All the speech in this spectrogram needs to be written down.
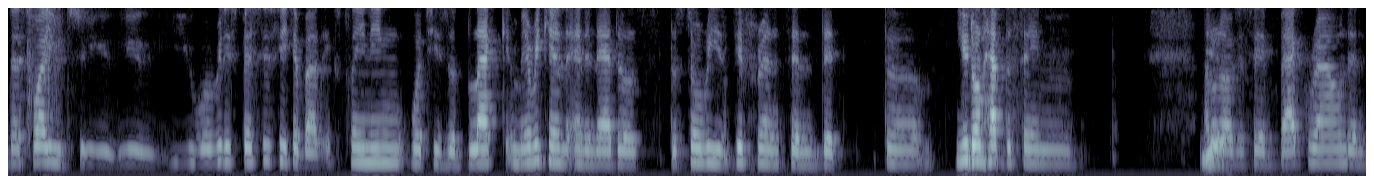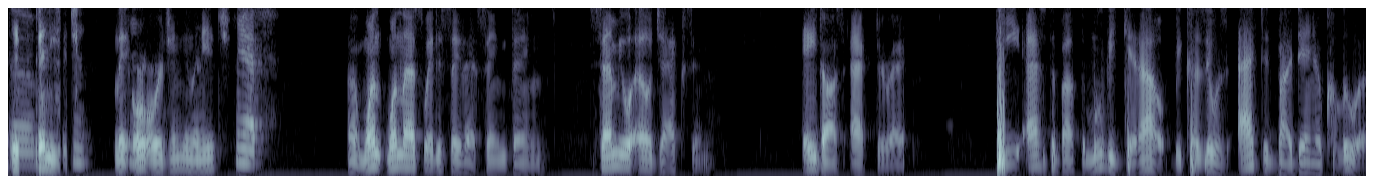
that's why you, you you you were really specific about explaining what is a Black American and in ADOS the story is different and that the you don't have the same I yeah. don't know how to say background and the, lineage mm-hmm. or origin lineage. Yes. Uh, one one last way to say that same thing. Samuel L. Jackson, ADOS actor, right? he asked about the movie Get Out because it was acted by Daniel Kaluuya.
